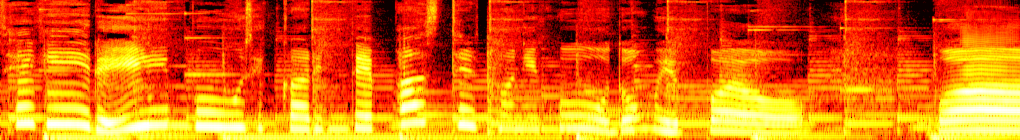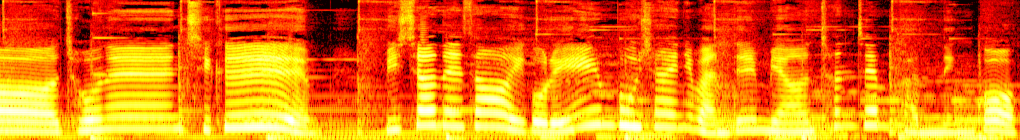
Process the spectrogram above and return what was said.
색이 레인보우 색깔인데 파스텔 톤이고 너무 예뻐요. 와, 저는 지금 미션에서 이거 레인보우 샤이니 만들면 천잼 받는 거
